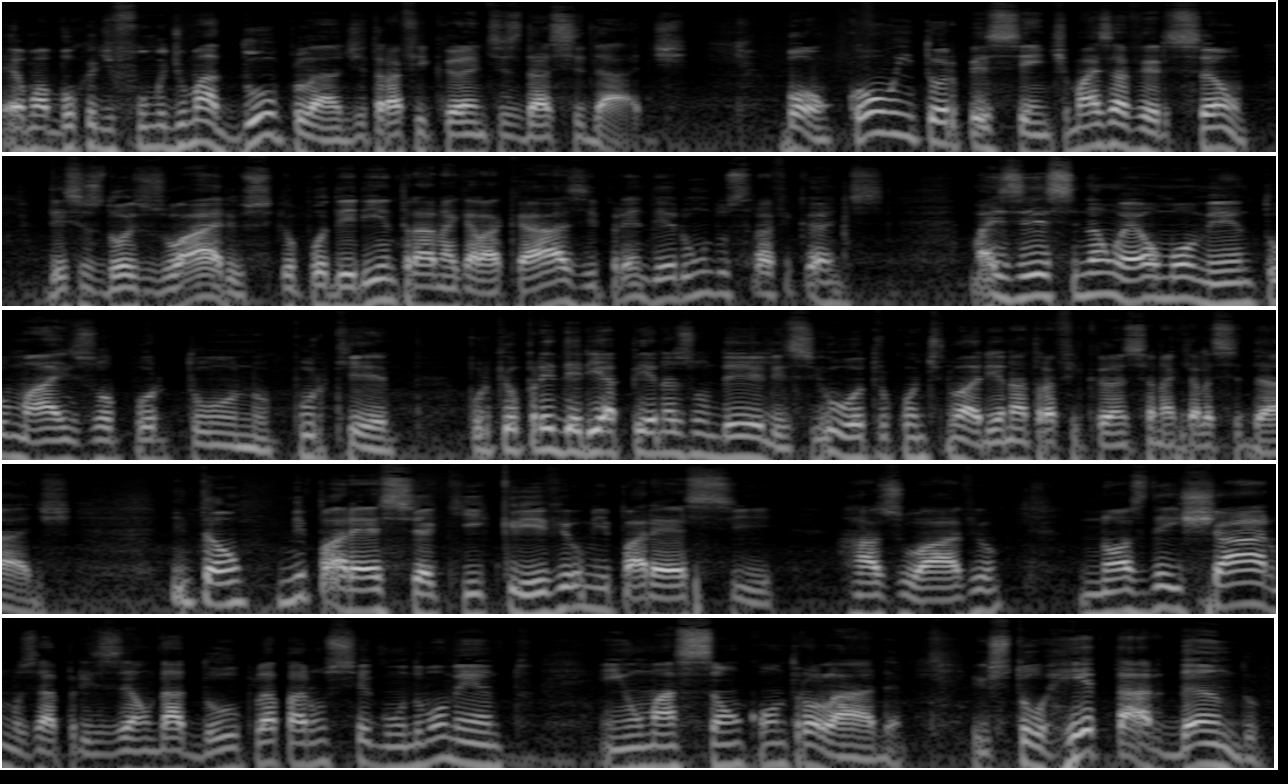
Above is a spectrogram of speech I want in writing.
é uma boca de fumo de uma dupla de traficantes da cidade. Bom, com o entorpecente mais a versão desses dois usuários, eu poderia entrar naquela casa e prender um dos traficantes. Mas esse não é o momento mais oportuno. Por quê? Porque eu prenderia apenas um deles e o outro continuaria na traficância naquela cidade. Então, me parece aqui crível, me parece razoável nós deixarmos a prisão da dupla para um segundo momento, em uma ação controlada. Eu estou retardando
